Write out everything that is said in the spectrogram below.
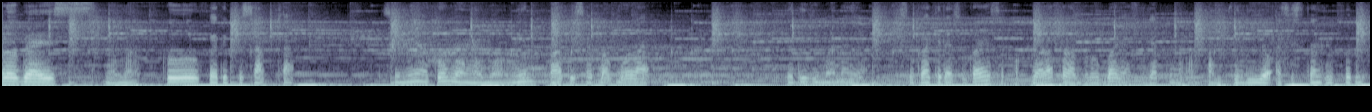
Halo guys, namaku Ferry Pusaka. Sini aku mau ngomongin di sepak bola. Jadi gimana ya? Suka tidak suka ya sepak bola telah berubah ya sejak penerapan video asisten referee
